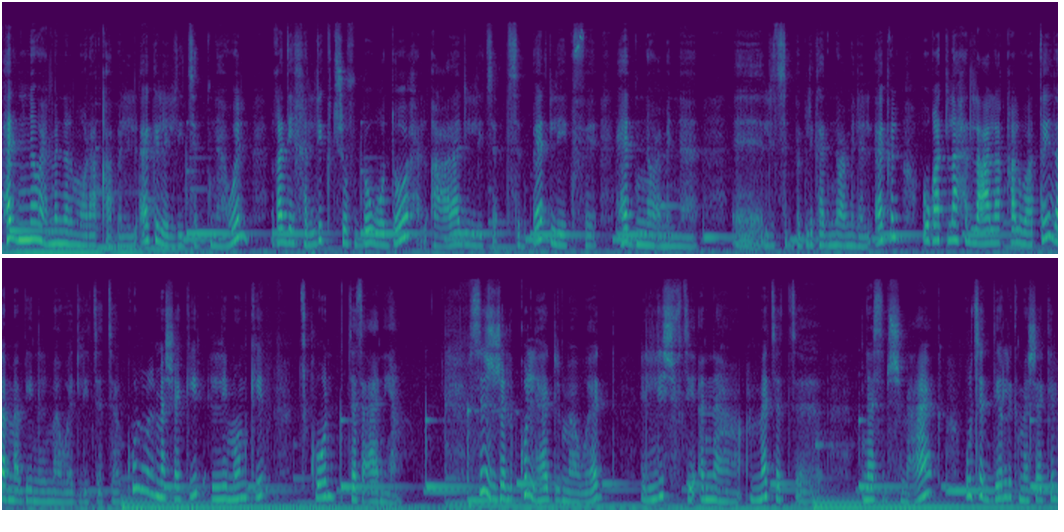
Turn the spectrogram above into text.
هاد النوع من المراقبة للأكل اللي تتناول غادي يخليك تشوف بوضوح الأعراض اللي تسببت ليك في هاد النوع من آه، اللي تسبب لك هذا النوع من الأكل وغتلاحظ العلاقة الوطيدة ما بين المواد اللي تتاكل والمشاكل اللي ممكن تكون تتعانيها. سجل كل هاد المواد اللي شفتي أنها ما تتناسبش معاك وتدير لك مشاكل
